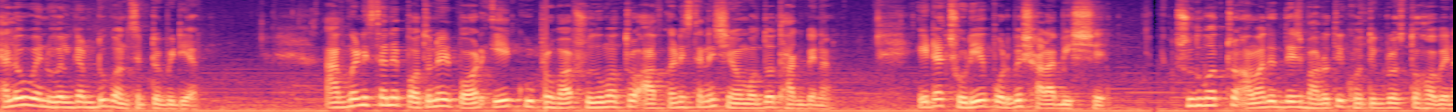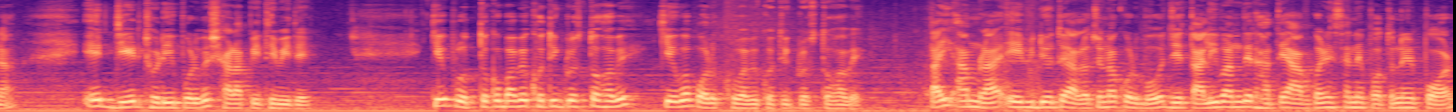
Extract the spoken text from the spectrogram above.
Hello and welcome to Conceptopedia আফগানিস্তানের পতনের পর এর কুপ্রভাব শুধুমাত্র আফগানিস্তানে সীমাবদ্ধ থাকবে না। এটা ছড়িয়ে পড়বে সারা বিশ্বে। শুধুমাত্র আমাদের দেশ ভারতই ক্ষতিগ্রস্ত হবে না, এর জের ছড়িয়ে পড়বে সারা পৃথিবীতে। কেউ প্রত্যক্ষভাবে ক্ষতিগ্রস্ত হবে, কেউ বা পরোক্ষভাবে ক্ষতিগ্রস্ত হবে। তাই আমরা এই ভিডিওতে আলোচনা করব যে তালিবানদের হাতে আফগানিস্তানের পতনের পর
